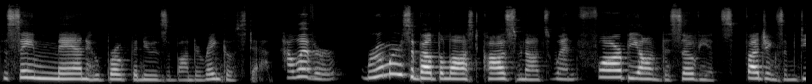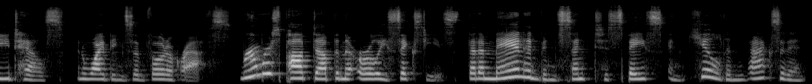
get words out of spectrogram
the same man who broke the news of Bondarenko's death. However, Rumors about the lost cosmonauts went far beyond the Soviets, fudging some details and wiping some photographs. Rumors popped up in the early 60s that a man had been sent to space and killed in an accident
